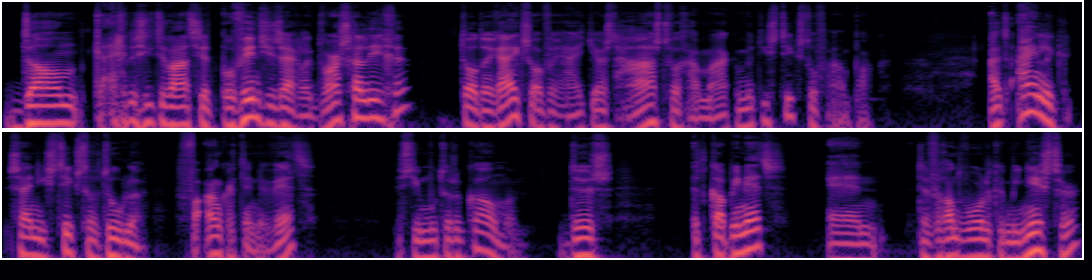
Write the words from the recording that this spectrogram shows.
Dan krijg je de situatie dat provincies eigenlijk dwars gaan liggen, terwijl de Rijksoverheid juist haast wil gaan maken met die stikstofaanpak. Uiteindelijk zijn die stikstofdoelen verankerd in de wet. Dus die moeten er komen. Dus het kabinet en de verantwoordelijke minister,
